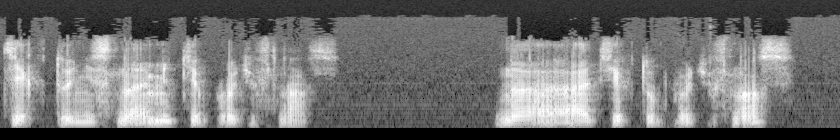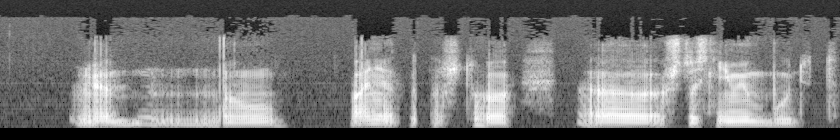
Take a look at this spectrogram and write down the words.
Те, кто не с нами, те против нас. Да, а те, кто против нас, ну, понятно, что, э, что с ними будет.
